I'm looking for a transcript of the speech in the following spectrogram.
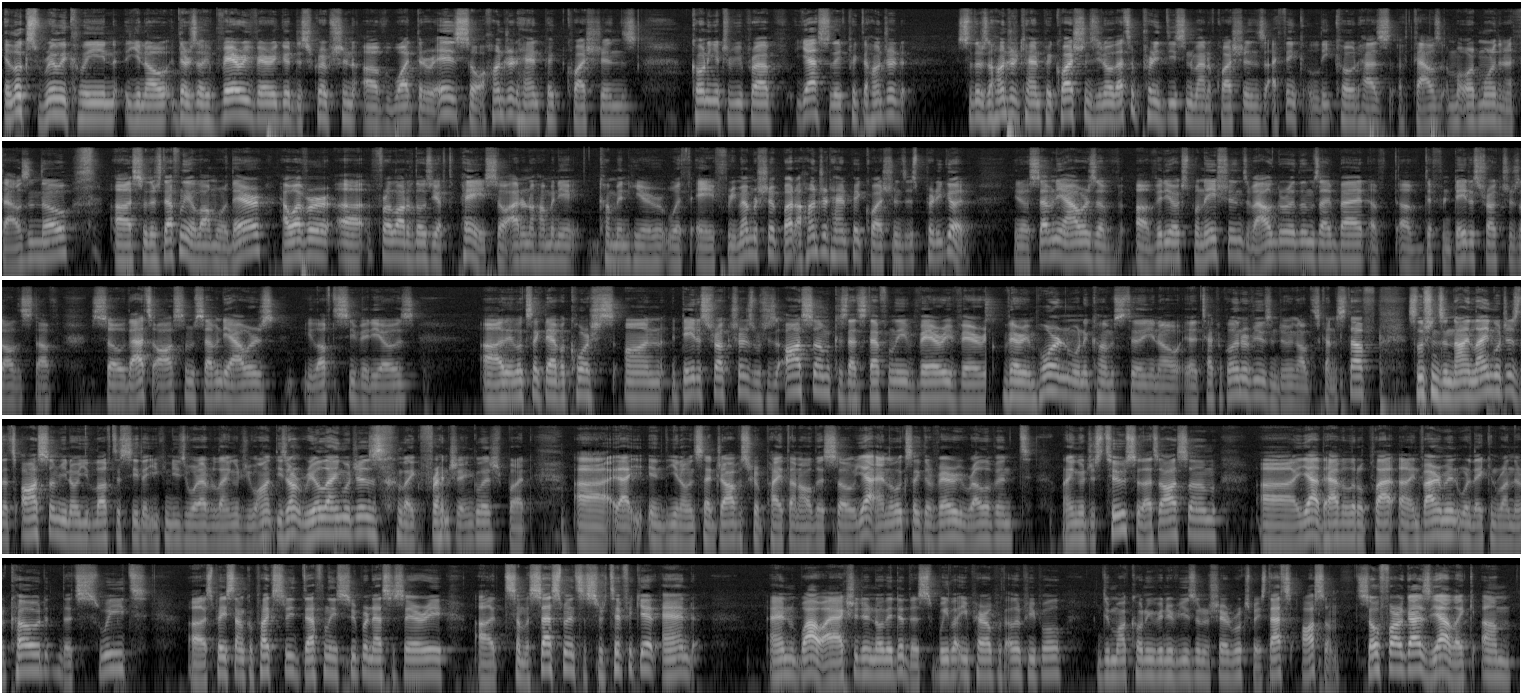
it looks really clean. You know, there's a very, very good description of what there is. So 100 handpicked questions, coding interview prep. Yes, yeah, so they've picked 100. So there's 100 handpicked questions. You know, that's a pretty decent amount of questions. I think LeetCode has a thousand or more than a thousand though. Uh, so there's definitely a lot more there. However, uh, for a lot of those you have to pay. So I don't know how many come in here with a free membership, but 100 handpicked questions is pretty good you know 70 hours of uh, video explanations of algorithms i bet of, of different data structures all this stuff. So that's awesome. 70 hours you love to see videos uh, it looks like they have a course on data structures, which is awesome because that's definitely very, very, very important when it comes to you know uh, technical interviews and doing all this kind of stuff. Solutions in nine languages, that's awesome. You know, you'd love to see that you can use whatever language you want. These aren't real languages like French, English, but uh, in, you know instead JavaScript, Python, all this. So yeah, and it looks like they're very relevant languages too. So that's awesome. Uh, yeah, they have a little plat- uh, environment where they can run their code. That's sweet. Uh, space-time complexity definitely super necessary. Uh, some assessments, a certificate, and and wow, I actually didn't know they did this. We let you pair up with other people, do mock coding interviews in a shared workspace. That's awesome. So far, guys, yeah, like um,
